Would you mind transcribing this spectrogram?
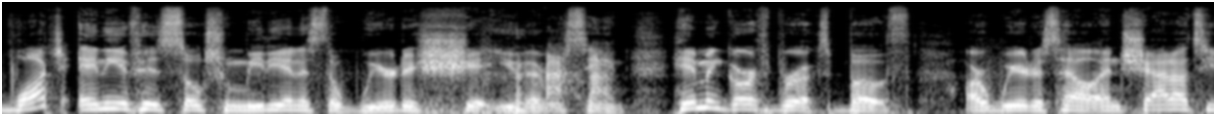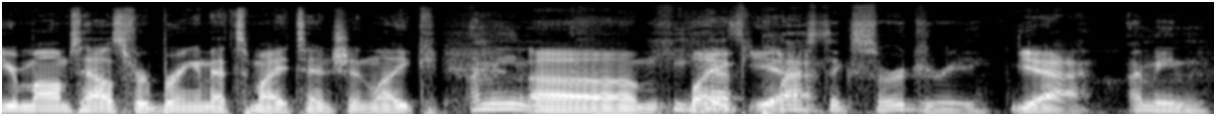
watch any of his social media, and it's the weirdest shit you've ever seen. Him and Garth Brooks both are weird as hell. And shout out to your mom's house for bringing that to my attention. Like, I mean, um, he like has yeah, plastic surgery. yeah. I mean,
